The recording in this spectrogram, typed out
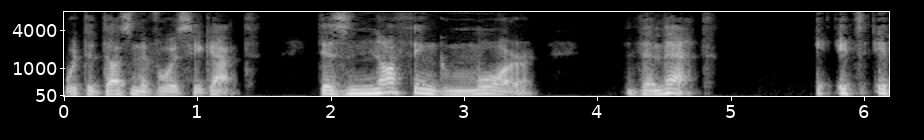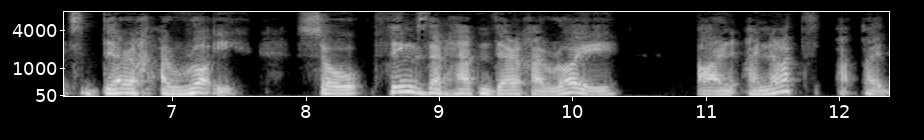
with the dozen Nevuahs he got. There's nothing more than that. It's, it's Derech Aroi. So things that happen Derech Aroi are, are not, I,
